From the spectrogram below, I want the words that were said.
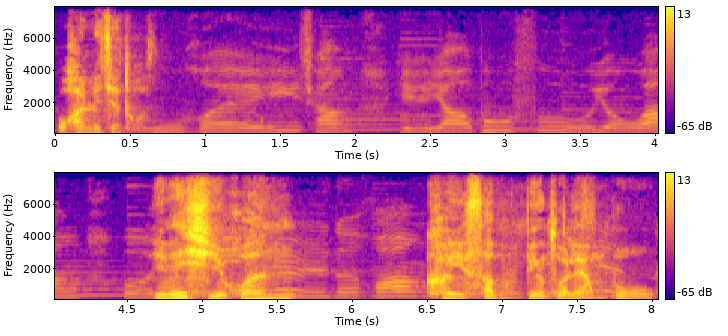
我很理解兔子，因为喜欢可以三步并作两步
